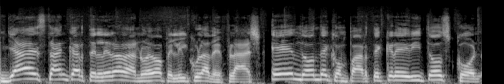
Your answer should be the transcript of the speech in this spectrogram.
Ya está en cartelera la nueva película de Flash, en donde comparte créditos con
